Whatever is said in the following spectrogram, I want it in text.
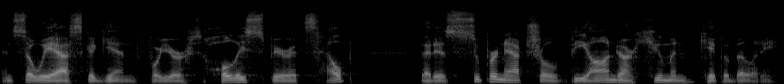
And so we ask again for your Holy Spirit's help that is supernatural beyond our human capability.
